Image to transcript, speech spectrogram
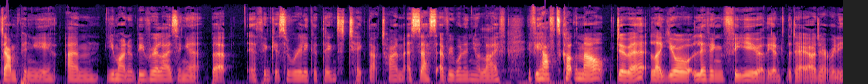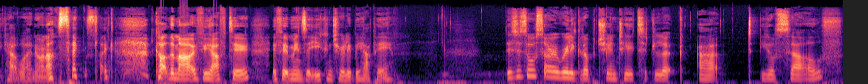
dampen you. Um, you might not be realizing it, but I think it's a really good thing to take that time, assess everyone in your life. If you have to cut them out, do it. Like you're living for you at the end of the day. I don't really care what anyone else thinks. Like cut them out if you have to, if it means that you can truly be happy. This is also a really good opportunity to look at yourself.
